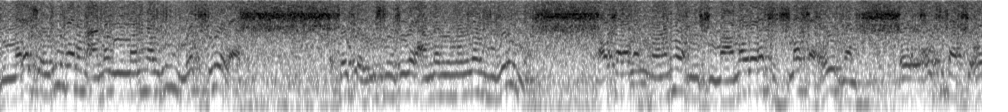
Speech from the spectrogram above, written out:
bunlara söylediğim zaman amel imandan değil yok diyorlar. Peki öbür sınıflar amel imandan değil mi? O tarafta mana, mana olarak ıslah var. O yüzden o, o kitapta o,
